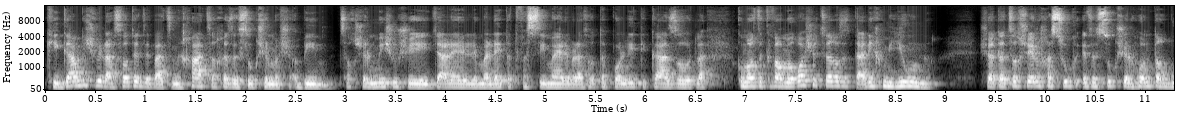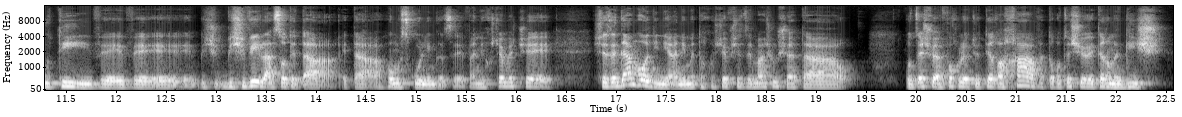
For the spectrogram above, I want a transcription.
כי גם בשביל לעשות את זה בעצמך צריך איזה סוג של משאבים, צריך של מישהו שידע למלא את הטפסים האלה ולעשות את הפוליטיקה הזאת, כלומר זה כבר מראש יוצר איזה תהליך מיון, שאתה צריך שיהיה לך סוג, איזה סוג של הון תרבותי ובשביל לעשות את ה home schooling הזה, ואני חושבת ש, שזה גם עוד עניין, אם אתה חושב שזה משהו שאתה רוצה שהוא יהפוך להיות יותר רחב, אתה רוצה שהוא יותר נגיש.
